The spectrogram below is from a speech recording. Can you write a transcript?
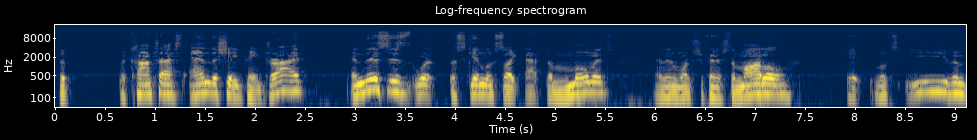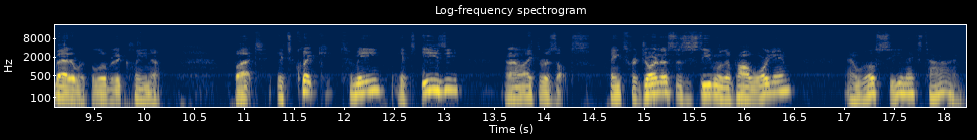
the, the contrast and the shade paint dried. And this is what the skin looks like at the moment. And then once you finish the model, it looks even better with a little bit of cleanup. But it's quick to me, it's easy, and I like the results. Thanks for joining us. This is Steven with Improbable Wargame, and we'll see you next time.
